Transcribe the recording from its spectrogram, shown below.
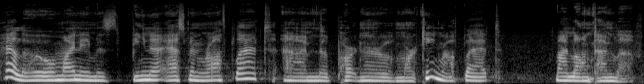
Hello, my name is Bina Aspen Rothblatt, and I'm the partner of Martine Rothblatt, my longtime love.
